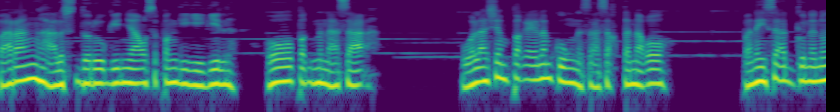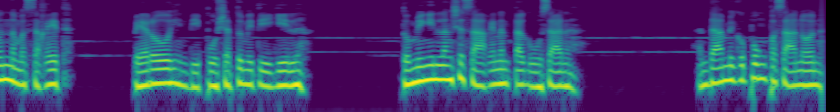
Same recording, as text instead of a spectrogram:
Parang halos durugin niya ako sa panggigigil o pagnanasa. Wala siyang pakialam kung nasasaktan ako. Panay saad ko na noon na masakit. Pero hindi po siya tumitigil. Tumingin lang siya sa akin ng tagusan. Ang dami ko pong pasanon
